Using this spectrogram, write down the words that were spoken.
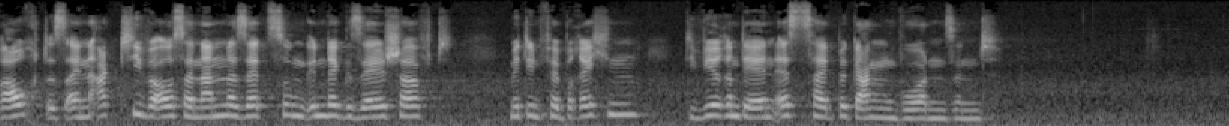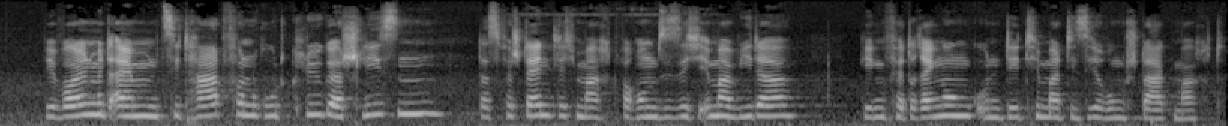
braucht es eine aktive Auseinandersetzung in der Gesellschaft mit den Verbrechen, die während der NS-Zeit begangen worden sind. Wir wollen mit einem Zitat von Ruth Klüger schließen, das verständlich macht, warum sie sich immer wieder gegen Verdrängung und Dethematisierung stark macht.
